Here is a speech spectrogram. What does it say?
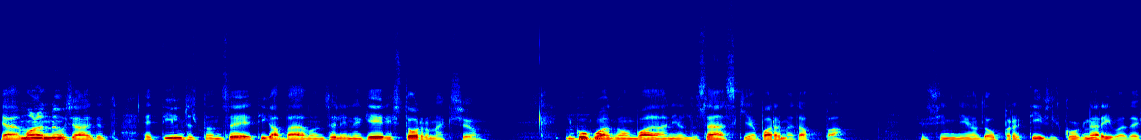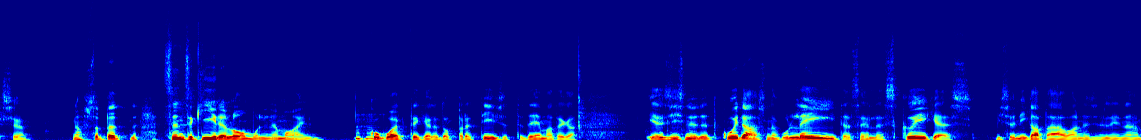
ja ma olen nõus jah, et, et, et ilmselt on see, et iga päev on selline keeristorm, eks ju. ja kogu aeg on vaja nii-öelda sääski ja parme tappa, kes siin nii-öelda operatiivselt kogu aeg närivad, eks ju. noh, sa pead, see on see kiireloomuline maailm mm, -hmm. kogu aeg tegeled operatiivsete teemadega. ja siis nüüd, et kuidas nagu leida selles kõiges, mis on igapäevane selline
